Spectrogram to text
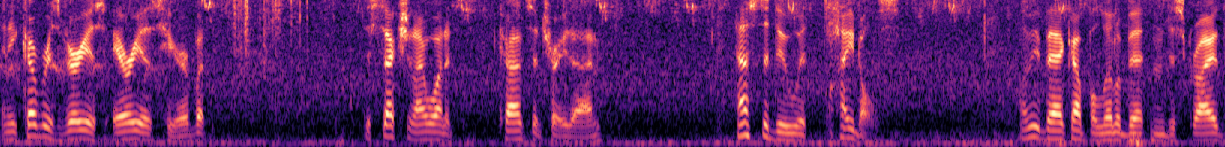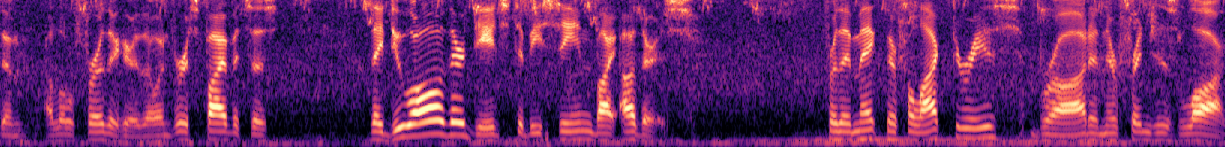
And he covers various areas here, but the section I want to concentrate on has to do with titles. Let me back up a little bit and describe them a little further here though. In verse 5 it says, they do all their deeds to be seen by others, for they make their phylacteries broad and their fringes long.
